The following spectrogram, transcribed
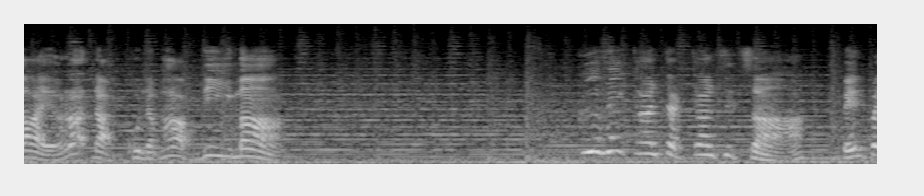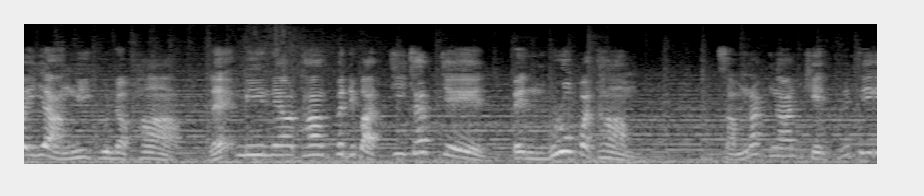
ได้ระดับคุณภาพดีมาก พื่อให้การจัดการศึกษาเป็นไปอย่างมีคุณภาพ และมีแนวทางปฏิบัติที่ชัดเจนเป็นรูปธรรมสำนักงานเขตพื้นที่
